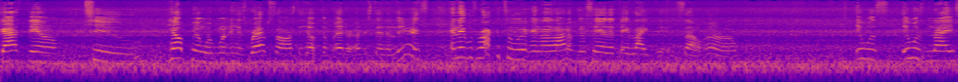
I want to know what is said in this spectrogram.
got them to help him with one of his rap songs to help them better understand the lyrics. And they was rocking to it, and a lot of them said that they liked it. So um, it was it was nice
